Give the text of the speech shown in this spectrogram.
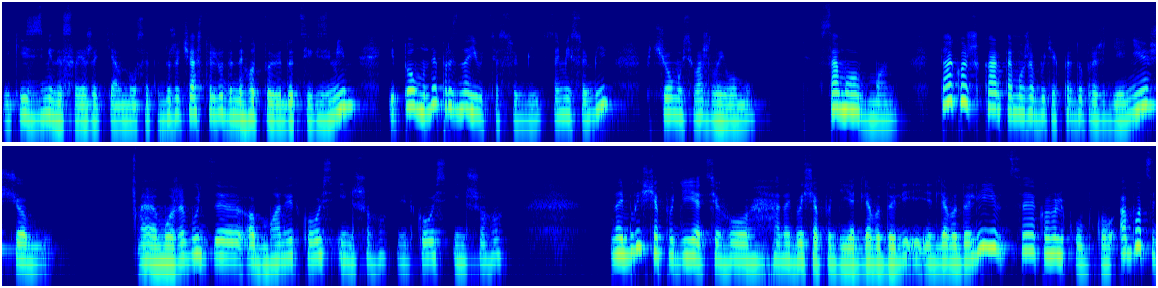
якісь зміни в своє життя вносити. Дуже часто люди не готові до цих змін і тому не признаються собі, самі собі в чомусь важливому. Самообман. Також карта може бути як предупреждення, що е, може бути е, обман від когось іншого. Від когось іншого. Найближча подія цього, найближча подія для, водолі, для водоліїв це король кубков. Або це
